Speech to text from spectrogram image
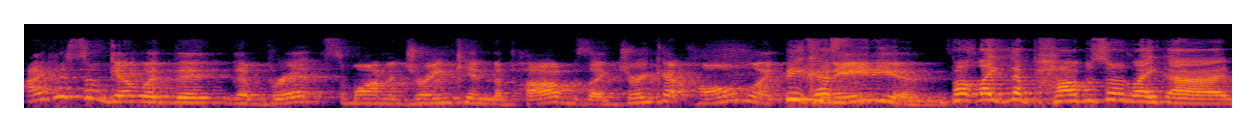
I just don't get what the, the Brits want to drink in the pubs. Like drink at home, like Because- Canadians. But like the pubs are like uh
